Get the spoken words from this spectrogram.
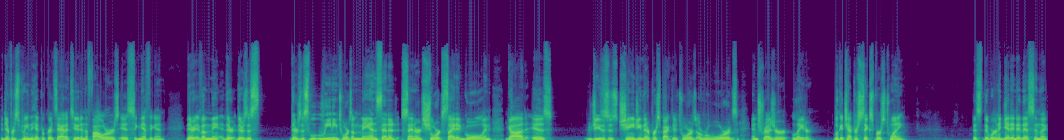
The difference between the hypocrite's attitude and the follower's is significant. There, man, there, there's, this, there's this leaning towards a man centered, short sighted goal, and God is, Jesus is changing their perspective towards a rewards and treasure later. Look at chapter 6, verse 20. This, that we're going to get into this in the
